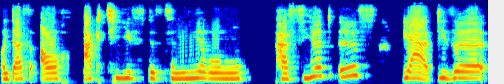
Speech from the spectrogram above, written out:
und dass auch aktiv Diskriminierung passiert ist. Ja, diese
